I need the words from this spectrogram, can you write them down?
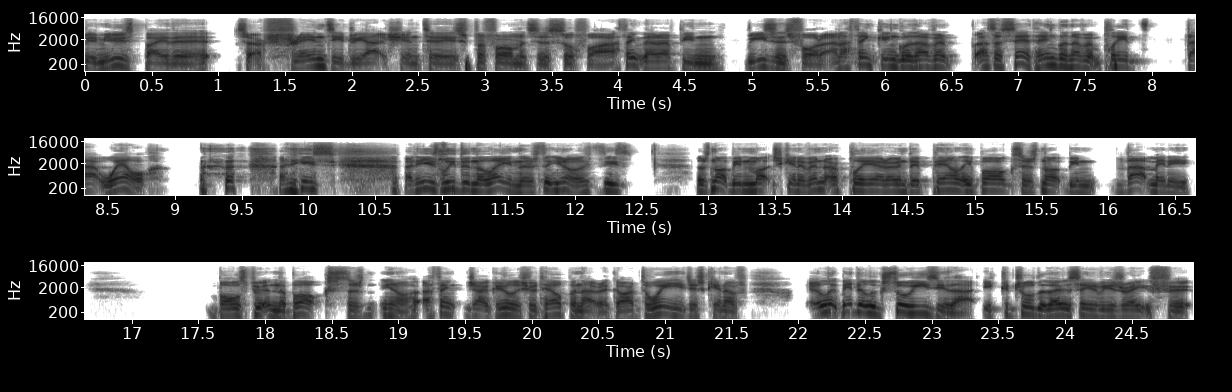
bemused by the sort of frenzied reaction to his performances so far. I think there have been reasons for it, and I think England haven't, as I said, England haven't played that well and he's and he's leading the line. There's you know he's there's not been much kind of interplay around the penalty box. There's not been that many balls put in the box. There's you know I think Jack Grealish would help in that regard. The way he just kind of it made it look so easy that he controlled it the outside of his right foot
